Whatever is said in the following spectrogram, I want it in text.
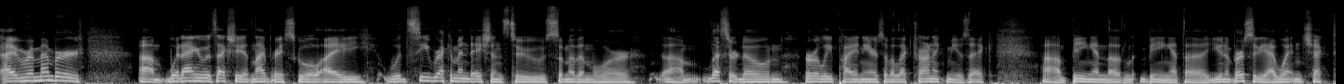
I remember um, when I was actually in library school, I would see recommendations to some of the more um, lesser known early pioneers of electronic music. Uh, being in the being at the university, I went and checked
